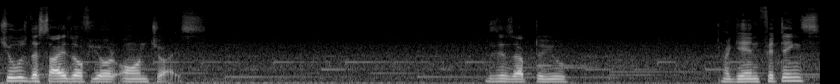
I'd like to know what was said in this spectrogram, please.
choose the size of your own choice. This is up to you. Again fittings.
